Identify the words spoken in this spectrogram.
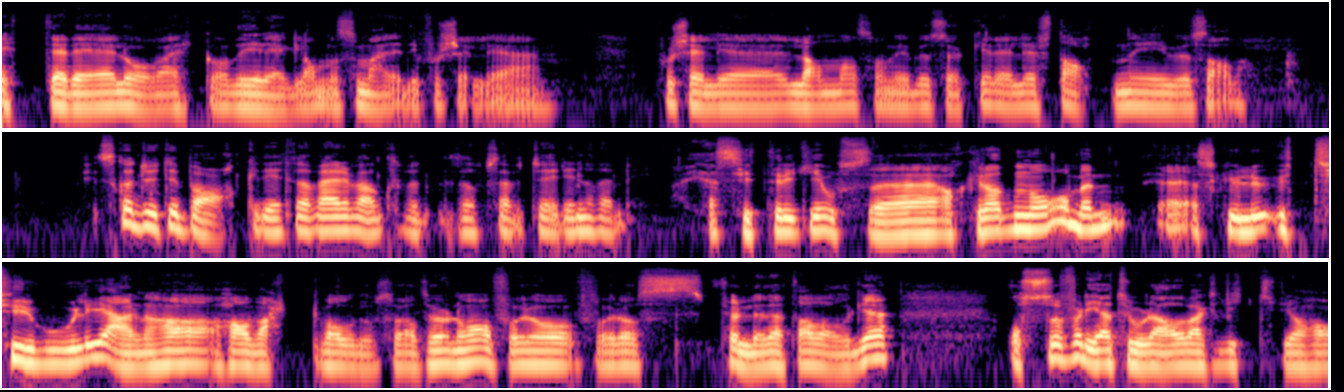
etter det lovverket og de reglene som er i de forskjellige, forskjellige landa som vi besøker, eller statene i USA. da. Skal du tilbake dit og være valgobservatør i november? Jeg sitter ikke i OSSE akkurat nå, men jeg skulle utrolig gjerne ha, ha vært valgobservatør nå for å, for å, følge dette valget. Også fordi jeg tror det hadde vært viktig å ha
